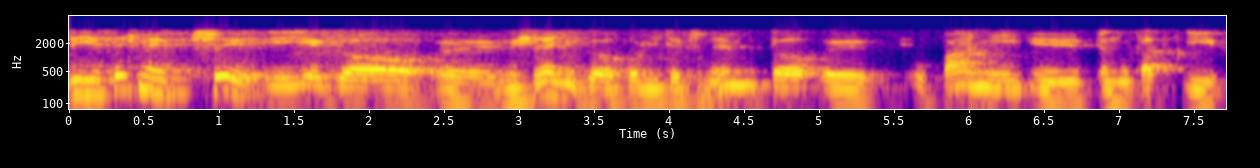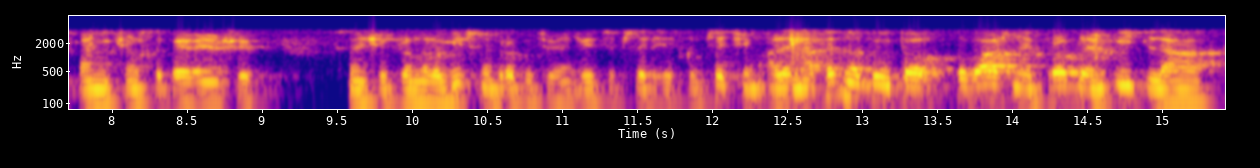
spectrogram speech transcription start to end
Kiedy jesteśmy przy jego e, myśleniu geopolitycznym, to e, u Pani e, te notatki w Pani książce pojawiają się w sensie chronologicznym w roku 1943, ale na pewno był to poważny problem i dla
